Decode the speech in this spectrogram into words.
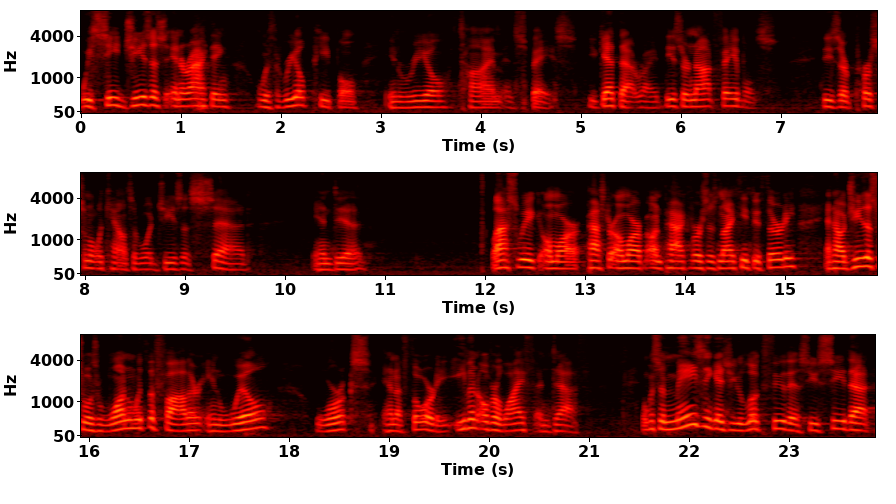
We see Jesus interacting with real people in real time and space. You get that right. These are not fables, these are personal accounts of what Jesus said and did. Last week, Omar, Pastor Omar unpacked verses 19 through 30 and how Jesus was one with the Father in will works, and authority, even over life and death. And what's amazing as you look through this, you see that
